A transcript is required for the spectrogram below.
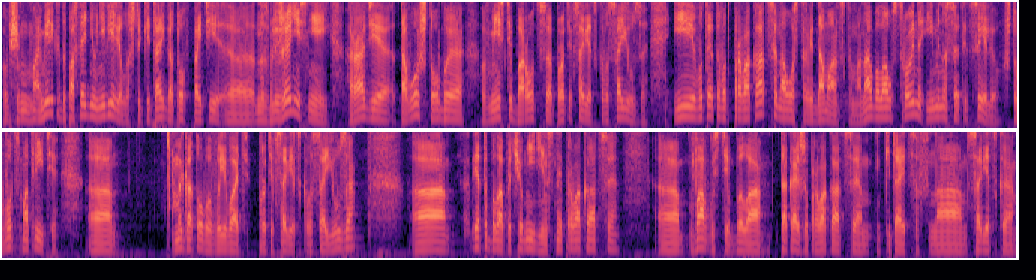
В общем, Америка до последнего не верила, что Китай готов пойти э, на сближение с ней ради того, чтобы вместе бороться против Советского Союза. И вот эта вот провокация на острове Даманском, она была устроена именно с этой целью, что вот смотрите, э, мы готовы воевать против Советского Союза. Э, это была причем не единственная провокация. Э, в августе была такая же провокация китайцев на советско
